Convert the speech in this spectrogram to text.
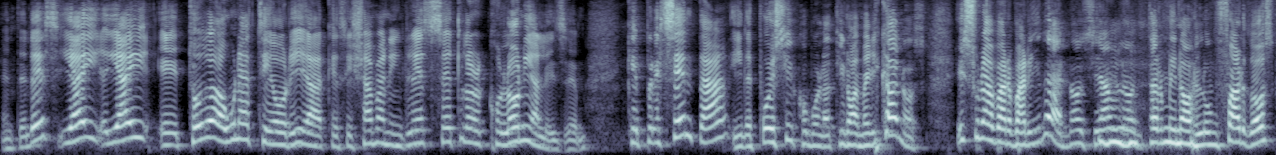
¿Entendés? Y hay, y hay eh, toda una teoría que se llama en inglés settler colonialism, que presenta, y les puedo decir como latinoamericanos, es una barbaridad, ¿no? Si hablo en términos lunfardos,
